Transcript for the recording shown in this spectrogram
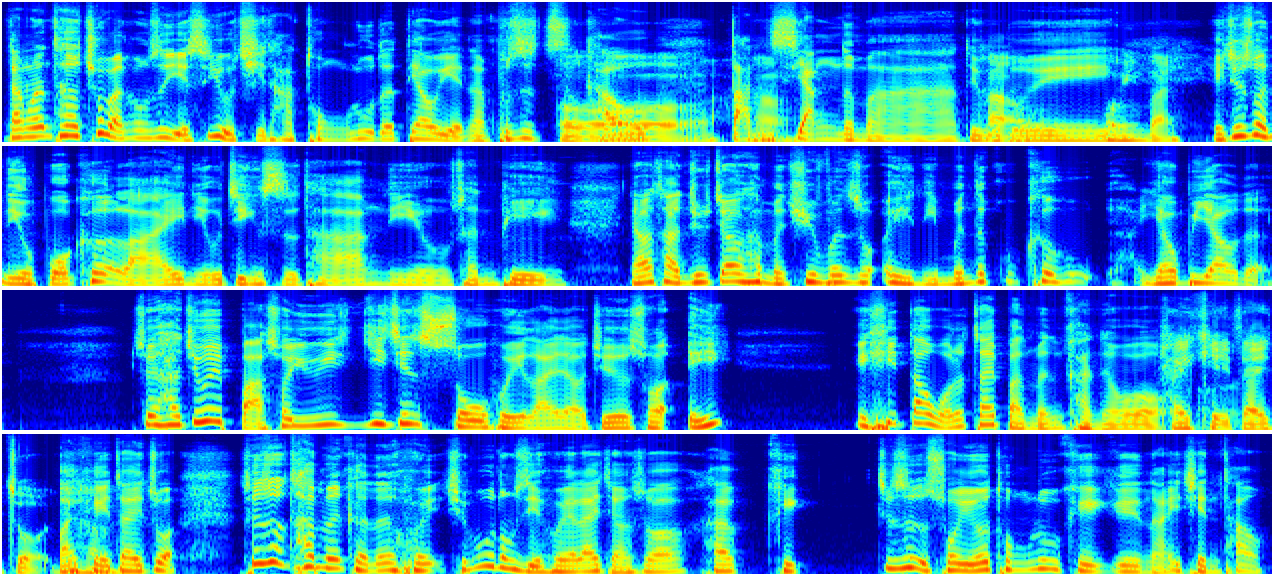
当然，他出版公司也是有其他通路的调研啊，不是只靠单向的嘛，哦、对不对？我明白。也就是说，你有博客来，你有金石堂，你有诚品，然后他就叫他们去问说：“哎，你们的顾客户要不要的？”所以他就会把所有意见收回来了，就是说：“诶。”一 hit 到我的再版门槛了哦，还可以再做，还可以再做，就是他们可能回全部东西回来讲说，他可以就是所有的通路可以给你拿一千套，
